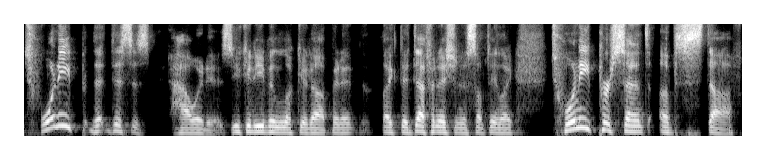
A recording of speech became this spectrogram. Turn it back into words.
20 this is how it is. You could even look it up and it like the definition is something like 20% of stuff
